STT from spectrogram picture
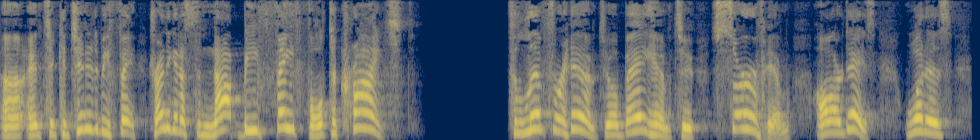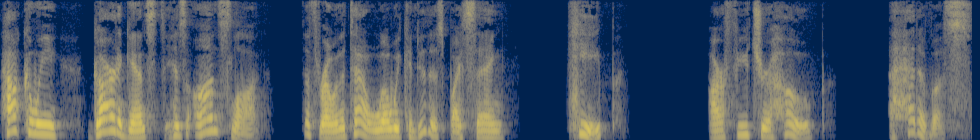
uh, and to continue to be trying to get us to not be faithful to Christ, to live for Him, to obey Him, to serve Him all our days. What is, how can we guard against His onslaught to throw in the towel? Well, we can do this by saying, keep our future hope ahead of us,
